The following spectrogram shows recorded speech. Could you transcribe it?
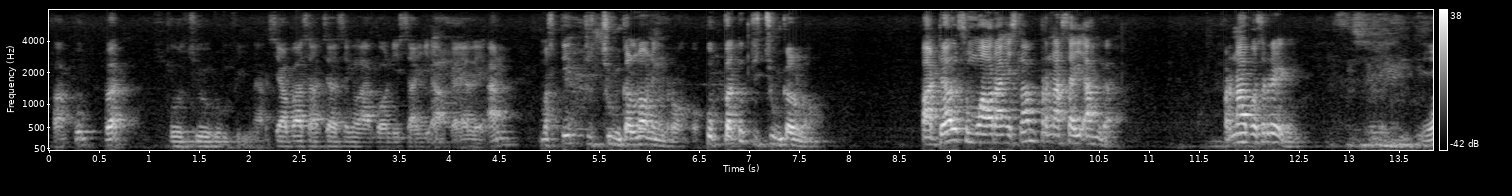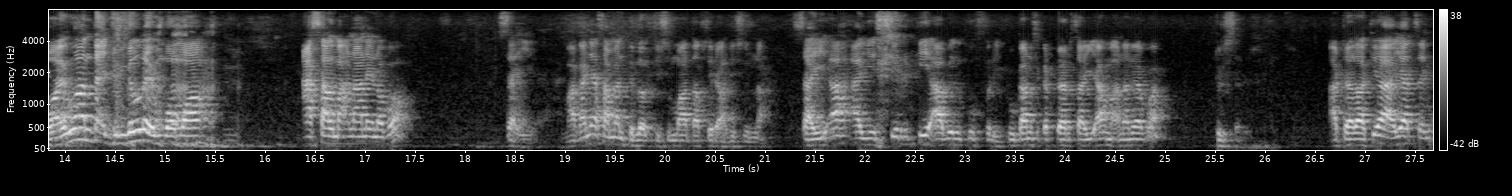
fakubbat wujuhum finnar. Siapa saja sing nglakoni sayi'ah keelean mesti dijungkelno ning neraka. Kubat itu dijungkelno. Padahal semua orang Islam pernah sayi'ah enggak? Pernah apa sering? Wah, itu antek junggel umpama asal maknane napa? Saya. Makanya sama delok di semua tafsir ahli sunnah. Sayyah ayat syirki awil kufri. Bukan sekedar sayyah maknanya apa? Dosa. Ada lagi ayat yang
